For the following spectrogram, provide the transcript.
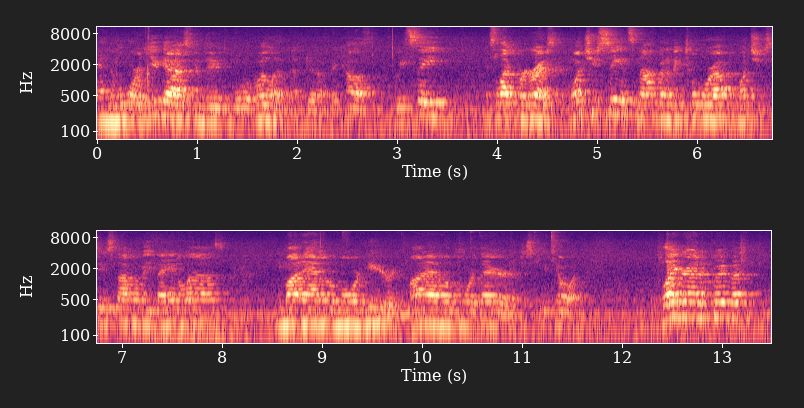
And the more you guys can do, the more willing to do it, because we see, it's like progressive. Once you see it's not gonna be tore up, once you see it's not gonna be vandalized, you might add a little more here, you might add a little more there, and just keep going. The Playground equipment, you're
